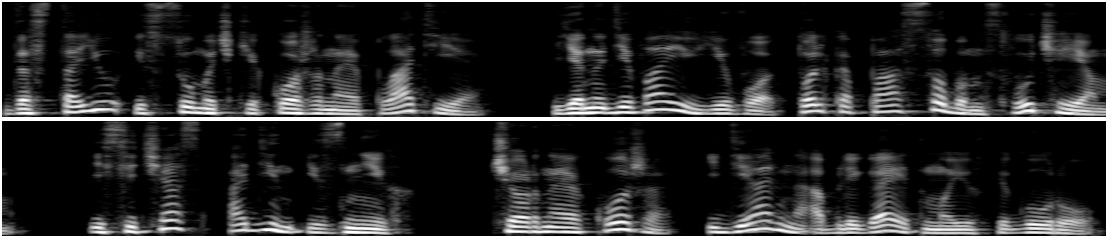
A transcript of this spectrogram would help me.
Достаю из сумочки кожаное платье. Я надеваю его только по особым случаям. И сейчас один из них. Черная кожа идеально облегает мою фигуру,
